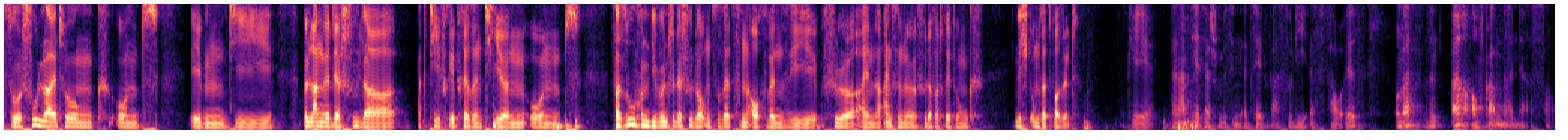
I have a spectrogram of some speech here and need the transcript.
zur Schulleitung und eben die Belange der Schüler aktiv repräsentieren und versuchen, die Wünsche der Schüler umzusetzen, auch wenn sie für eine einzelne Schülervertretung nicht umsetzbar sind. Okay, dann habt ihr jetzt ja schon ein bisschen erzählt, was so die SV ist. Und was sind eure Aufgaben da in der SV?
